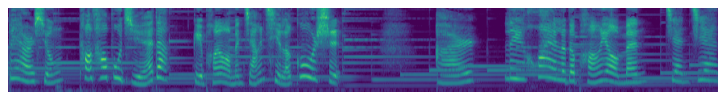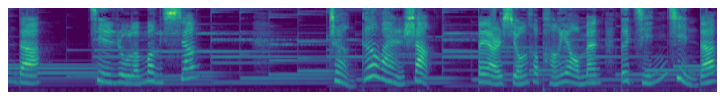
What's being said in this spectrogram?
贝尔熊滔滔不绝地给朋友们讲起了故事，而。累坏了的朋友们渐渐地进入了梦乡。整个晚上，贝尔熊和朋友们都紧紧地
